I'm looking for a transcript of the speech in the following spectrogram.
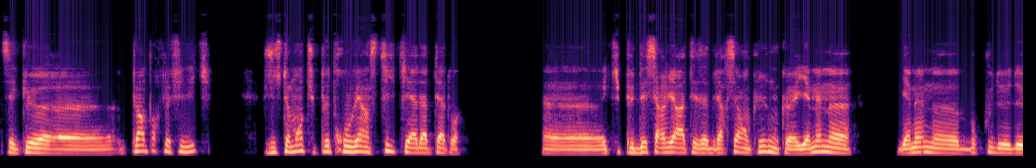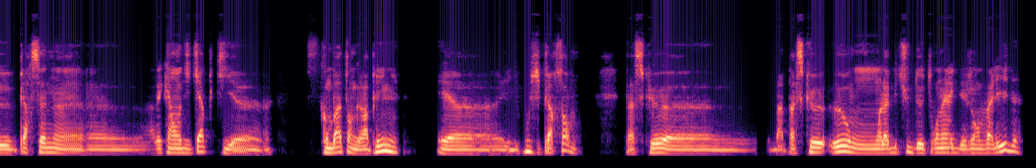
c'est que peu importe le physique, justement, tu peux trouver un style qui est adapté à toi. euh, qui peut desservir à tes adversaires en plus. Donc il y a même il y a même beaucoup de, de personnes avec un handicap qui, qui, combattent en grappling et, et, du coup qui performent parce que bah parce que eux ont l'habitude de tourner avec des gens valides,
